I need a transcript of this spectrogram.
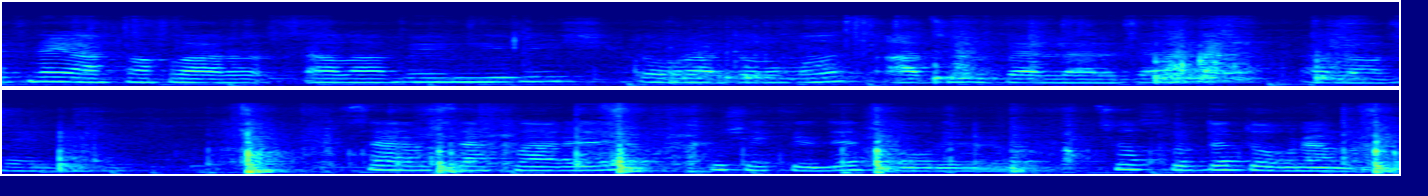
Dəfnə yarpaqları əlavə edirik. Doğradığımız acı biberləri də əlavə edirik. Sarımsaqları bu şəkildə doğrayırıq. Çox xırda doğramayın.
